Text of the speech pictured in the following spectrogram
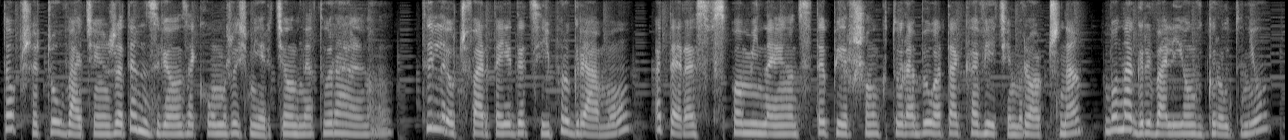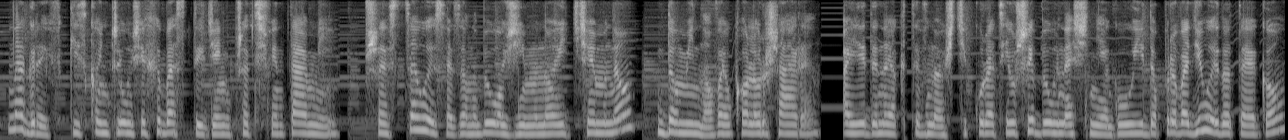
to przeczuwacie, że ten związek umrze śmiercią naturalną. Tyle o czwartej edycji programu, a teraz wspominając tę pierwszą, która była taka wiecie mroczna, bo nagrywali ją w grudniu, nagrywki skończyły się chyba z tydzień przed świętami. Przez cały sezon było zimno i ciemno, dominował kolor szary, a jedyne aktywności kuracjuszy były na śniegu i doprowadziły do tego,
